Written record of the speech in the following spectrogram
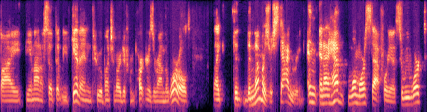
by the amount of soap that we've given through a bunch of our different partners around the world like the, the numbers are staggering. And and I have one more stat for you. So we worked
